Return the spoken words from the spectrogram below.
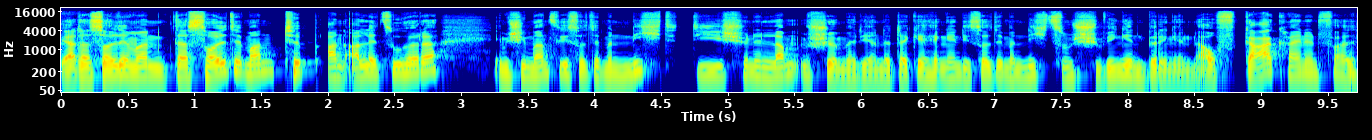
ja, das sollte man, das sollte man, Tipp an alle Zuhörer, im Schimanski sollte man nicht die schönen Lampenschirme, die an der Decke hängen, die sollte man nicht zum Schwingen bringen. Auf gar keinen Fall.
